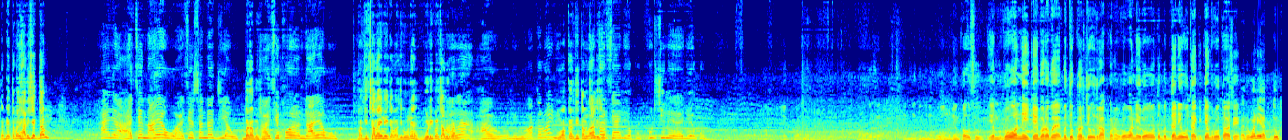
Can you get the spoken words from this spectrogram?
તબિયત તમારી સારી છે એકદમ? બરાબર છે. નાય આવું બાકી ચલાય નહીં તમારી બહુ ને? ઘોડી પર ચાલુ વોકરથી તમે ચાલી ખુરશી લઈ શકું એમ કહું છું એમ રોવા નહીં ક્યાંય બરોબર? બધું ઘર જેવું જ રાખવાનું. રોવા નહીં રોવો તો બધાને એવું થાય કે કેમ રોતા હશે? રોવાની દુઃખ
